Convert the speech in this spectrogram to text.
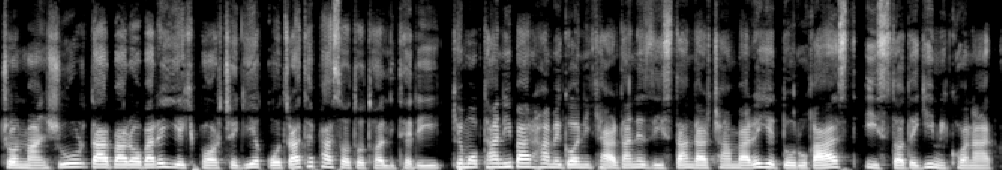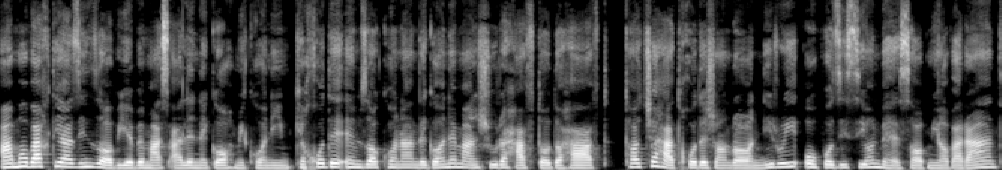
چون منشور در برابر یک پارچگی قدرت پساتوتالیتری که مبتنی بر همگانی کردن زیستن در چنبره دروغ است ایستادگی می کند. اما وقتی از این زاویه به مسئله نگاه می کنیم که خود امضا کنندگان منشور 77 تا چه حد خودشان را نیروی اپوزیسیون به حساب میآورند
